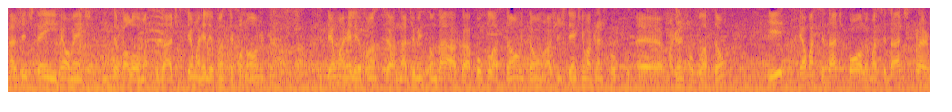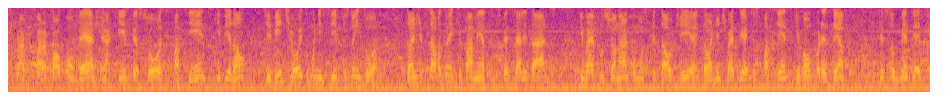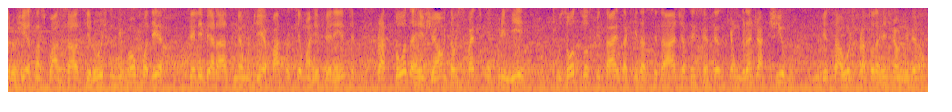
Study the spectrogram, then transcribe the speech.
a. A gente tem realmente, como você falou, uma cidade que tem uma relevância econômica, que tem uma relevância na dimensão da, da população, então a gente tem aqui uma grande, é, uma grande população. E é uma cidade polo, é uma cidade para a qual convergem aqui pessoas, pacientes que virão de 28 municípios do entorno. Então a gente precisava de um equipamento de especialidades que vai funcionar como hospital dia. Então a gente vai ter aqui os pacientes que vão, por exemplo, se submeter a cirurgias nas quatro salas cirúrgicas e vão poder ser liberados no mesmo dia, passa a ser uma referência para toda a região. Então isso vai descomprimir os outros hospitais aqui da cidade. Eu tenho certeza que é um grande ativo de saúde para toda a região de Ribeirão.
